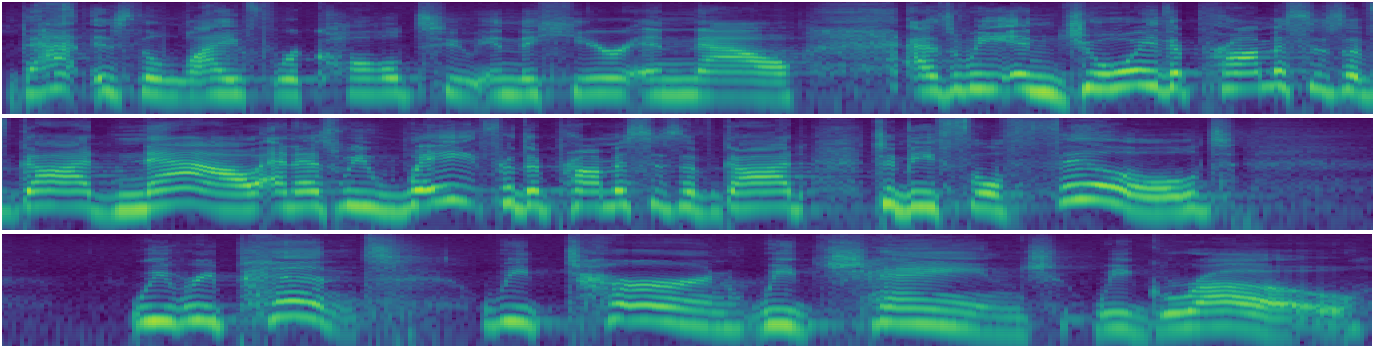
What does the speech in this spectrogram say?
That is the life we're called to in the here and now. As we enjoy the promises of God now, and as we wait for the promises of God to be fulfilled, we repent, we turn, we change, we grow,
